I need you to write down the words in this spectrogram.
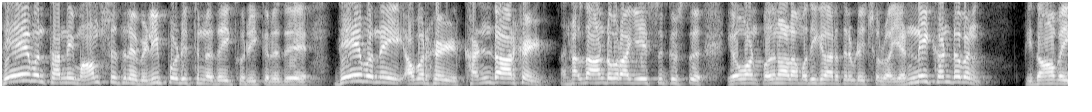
தேவன் தன்னை மாம்சத்தில் வெளிப்படுத்தினதை குறிக்கிறது. தேவனை அவர்கள் கண்டார்கள். அதனால்தான் ஆண்டவராக இயேசு கிறிஸ்து யோவான் பதினாலாம் அதிகாரத்தில் இப்படி சொல்வார் என்னை கண்டவன் பிதாவை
